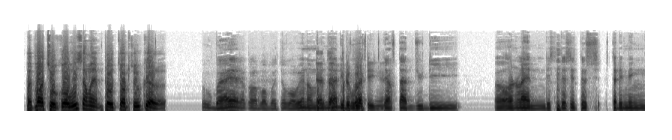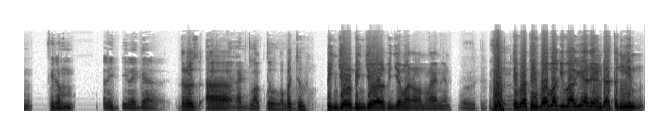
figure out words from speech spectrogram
Bapak Jokowi sama yang bocor juga loh. Uh, bahaya kalau Bapak Jokowi nomornya Data dibuat pribadinya. daftar judi eh, online di situs-situs streaming film le- ilegal. Terus Takutnya kan waktu gitu. apa tuh? Pinjol-pinjol pinjaman online kan. Tiba-tiba pagi-pagi ada yang datengin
